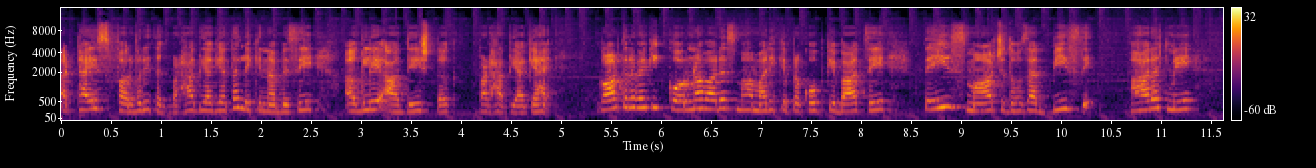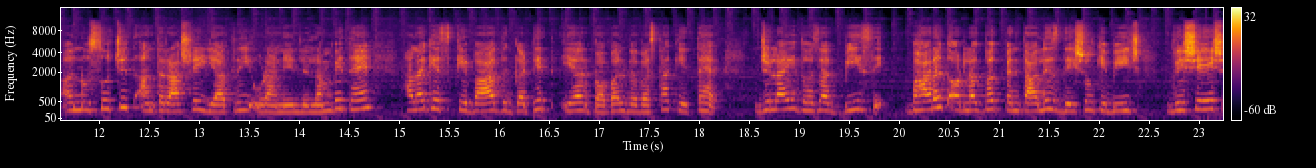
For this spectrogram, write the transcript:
28 फरवरी तक बढ़ा दिया गया था, लेकिन अब इसे अगले आदेश तक बढ़ा दिया गया है। गौरतलब है कि कोरोना वायरस महामारी के प्रकोप के बाद से 23 मार्च 2020 से भारत में अनुसूचित अंतर्राष्ट्रीय यात्री उड़ानें निलंबित हैं। हालाँकि इसके बाद गठित एयर बबल व्यवस्था के तहत जुलाई 2020 से भारत और लगभग 45 देशों के बीच विशेष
